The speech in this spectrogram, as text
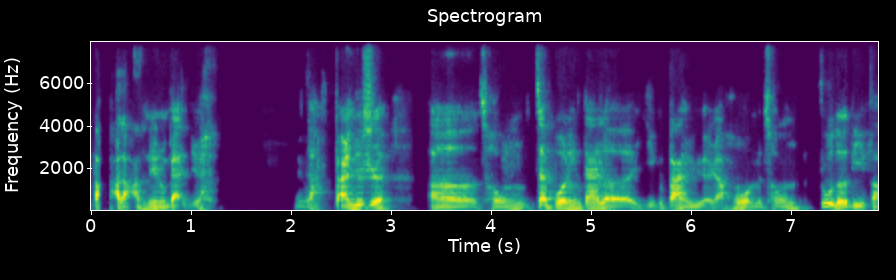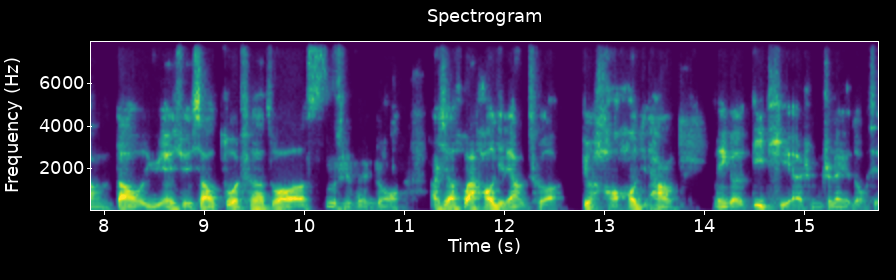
发达的那种感觉。啊，反正就是。呃，从在柏林待了一个半月，然后我们从住的地方到语言学校坐车坐四十分钟，而且要换好几辆车，就好好几趟那个地铁什么之类的东西。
